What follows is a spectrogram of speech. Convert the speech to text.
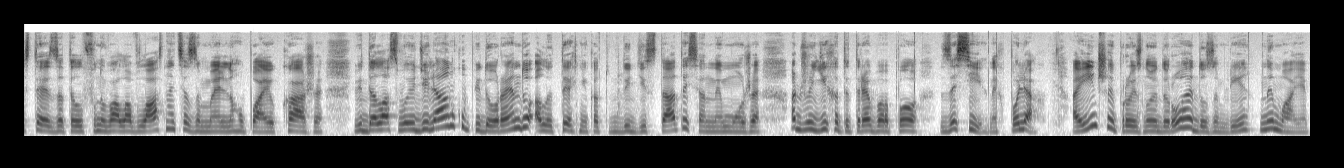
СТС зателефонувала власниця земельного паю. Каже, віддала свою ділянку під оренду, але техніка туди дістатися не може, адже їхати треба по засіяних полях. А іншої проїзної дороги до землі немає.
